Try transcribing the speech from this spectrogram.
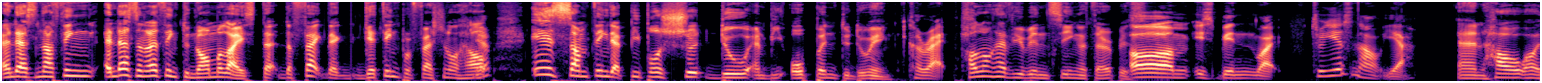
And that's nothing and that's another thing to normalize that the fact that getting professional help is something that people should do and be open to doing. Correct. How long have you been seeing a therapist? Um, it's been what three years now. Yeah. And how how,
